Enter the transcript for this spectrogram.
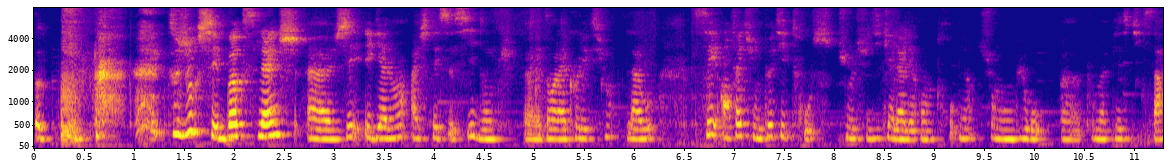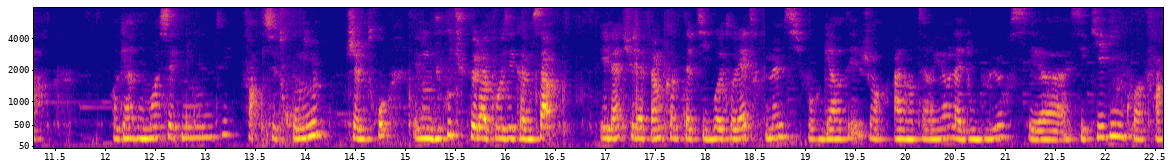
Toujours chez Box Lunch, euh, j'ai également acheté ceci, donc euh, dans la collection là-haut. C'est en fait une petite trousse. Je me suis dit qu'elle allait rendre trop bien sur mon bureau euh, pour ma pièce Pixar. Regardez-moi cette mignonneté. Enfin, c'est trop mignon, j'aime trop. Et donc du coup, tu peux la poser comme ça. Et là, tu la fermes comme ta petite boîte aux lettres. Même si vous regardez, genre à l'intérieur, la doublure, c'est Kevin quoi. Enfin,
